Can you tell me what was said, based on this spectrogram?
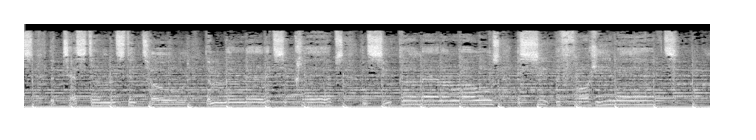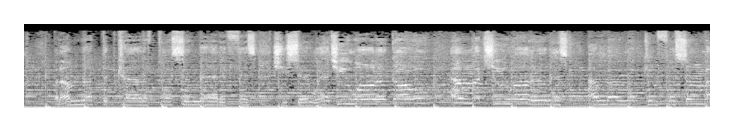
myths, the testaments they told, the moon and its eclipse, and Superman unrolls A suit before he lived. But I'm not the kind of person that it fits. She said, Where'd you wanna go? How much you wanna risk? I'm not looking for somebody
